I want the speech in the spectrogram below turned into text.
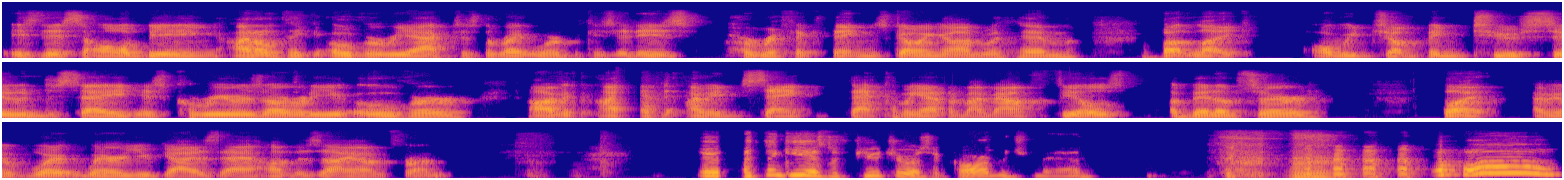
Is this all being, I don't think overreact is the right word because it is horrific things going on with him. But like, are we jumping too soon to say his career is already over? I, I, I mean, saying that coming out of my mouth feels a bit absurd. But I mean, where, where are you guys at on the Zion front? Dude, I think he has a future as a garbage man. Oh,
